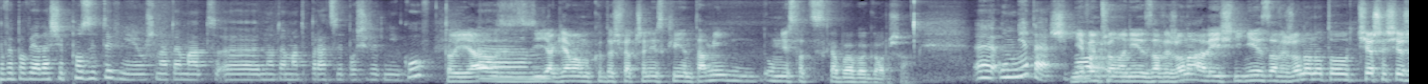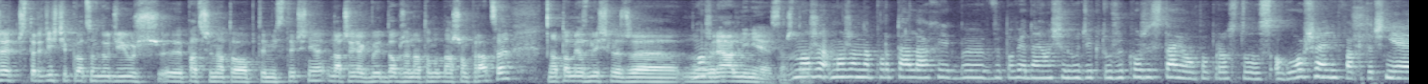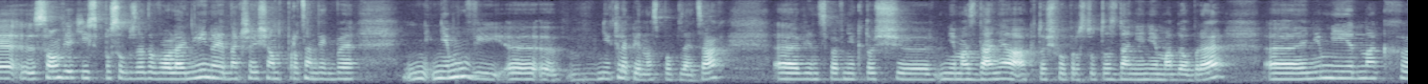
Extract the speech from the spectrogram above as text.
wypowiada się pozytywnie już na temat, na temat pracy pośredników. To ja, jak ja mam doświadczenie z klientami, u mnie statystyka byłaby gorsza. U mnie też. Nie wiem, czy ona nie jest zawyżona, ale jeśli nie jest zawyżona, no to cieszę się, że 40% ludzi już patrzy na to optymistycznie, znaczy jakby dobrze na tą naszą pracę, natomiast myślę, że no może, realnie nie jest aż tak. Może, może na portalach jakby wypowiadają się ludzie, którzy korzystają po prostu z ogłoszeń, faktycznie są w jakiś sposób zadowoleni, no jednak 60% jakby nie mówi, nie klepie nas po plecach więc pewnie ktoś nie ma zdania, a ktoś po prostu to zdanie nie ma dobre. Niemniej jednak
